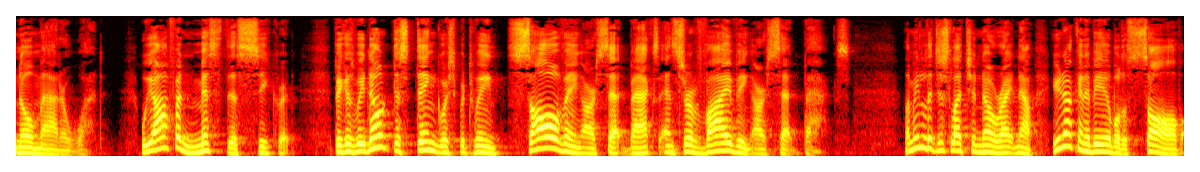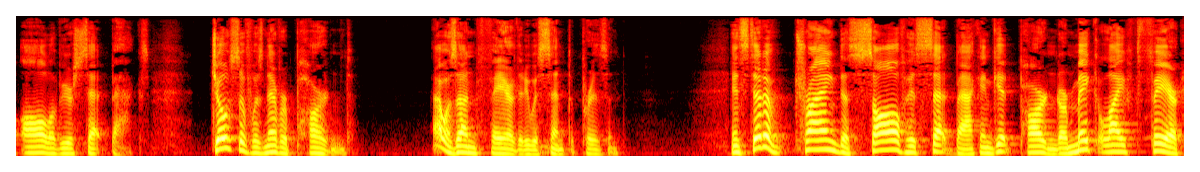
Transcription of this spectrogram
no matter what. We often miss this secret because we don't distinguish between solving our setbacks and surviving our setbacks. Let me just let you know right now you're not going to be able to solve all of your setbacks. Joseph was never pardoned. That was unfair that he was sent to prison. Instead of trying to solve his setback and get pardoned or make life fair,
